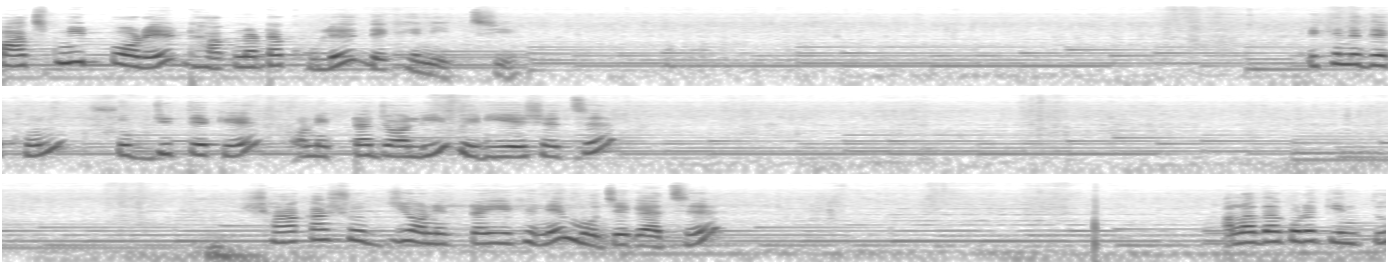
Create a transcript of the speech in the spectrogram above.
পাঁচ মিনিট পরে ঢাকনাটা খুলে দেখে নিচ্ছি। এখানে দেখুন, সবজি থেকে অনেকটা জলই বেরিয়ে এসেছে। শাক আর সবজি অনেকটাই এখানে মজে গেছে। আলাদা করে কিন্তু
